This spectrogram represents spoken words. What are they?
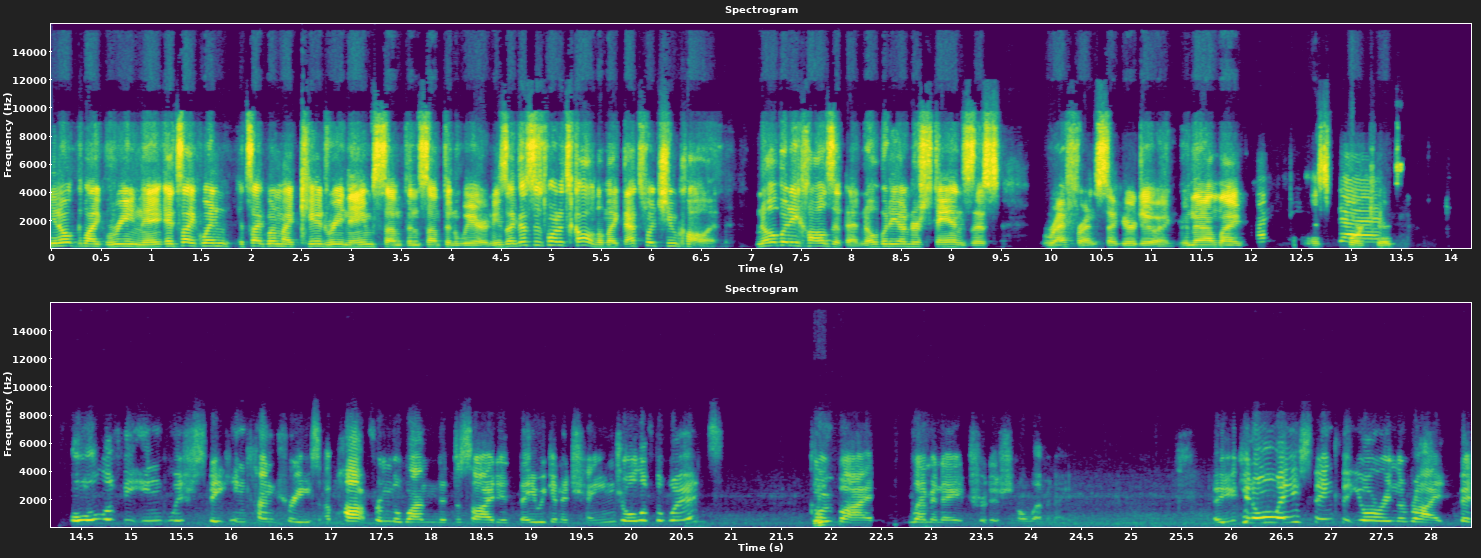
You don't like rename. It's like when it's like when my kid renames something something weird, and he's like, "This is what it's called." I'm like, "That's what you call it." Nobody calls it that. Nobody understands this reference that you're doing. And then I'm like, "This poor kids." all of the English speaking countries, apart from the one that decided they were going to change all of the words, go by lemonade, traditional lemonade. You can always think that you're in the right, but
